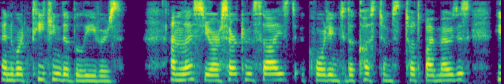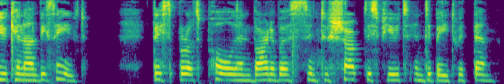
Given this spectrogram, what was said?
and were teaching the believers Unless you are circumcised according to the customs taught by Moses, you cannot be saved. This brought Paul and Barnabas into sharp dispute and debate with them.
